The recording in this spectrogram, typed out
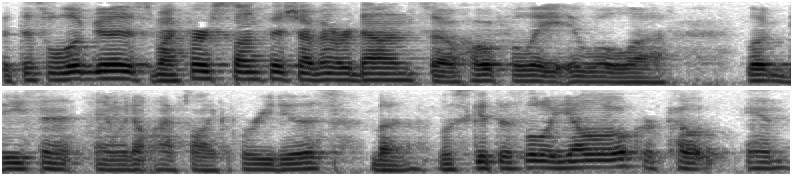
that this will look good. This is my first sunfish i've ever done so hopefully it will uh, look decent and we don't have to like redo this. But let's get this little yellow ochre coat in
